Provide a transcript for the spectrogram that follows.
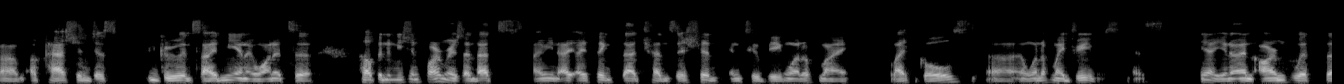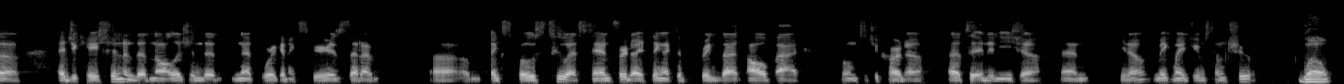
um, a passion just grew inside me, and I wanted to help Indonesian farmers. And that's, I mean, I, I think that transition into being one of my life goals uh, and one of my dreams. Yeah, you know, and armed with the education and the knowledge and the network and experience that I'm um, exposed to at Stanford, I think I could bring that all back home to Jakarta, uh, to Indonesia, and you know, make my dreams come true. Well,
